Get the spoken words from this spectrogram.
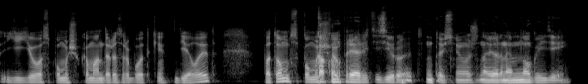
ее с помощью команды разработки делает. Потом с помощью... Как он приоритизирует? Ну, то есть у него уже, наверное, много идей.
